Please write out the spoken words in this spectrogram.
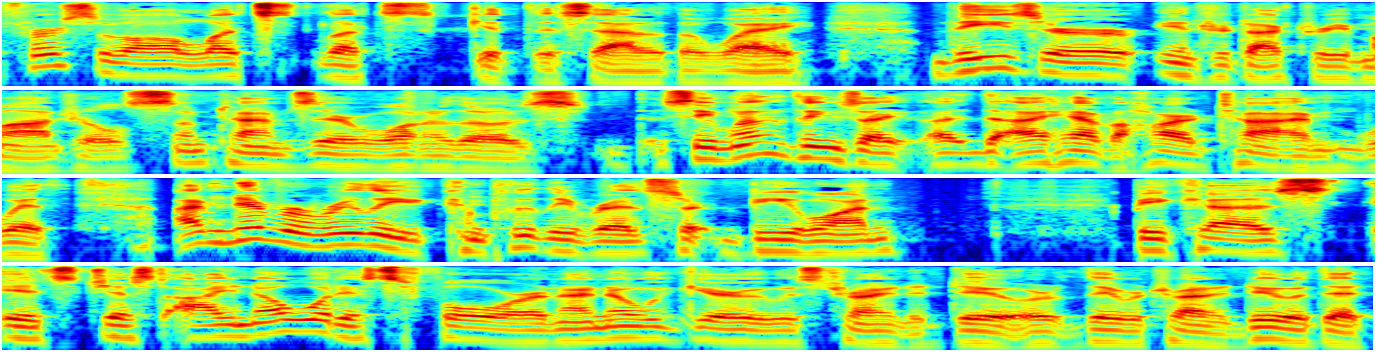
first of all, let's let's get this out of the way. These are introductory modules. Sometimes they're one of those. See, one of the things I I, I have a hard time with. I've never really completely read B one because it's just I know what it's for, and I know what Gary was trying to do, or they were trying to do with it.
